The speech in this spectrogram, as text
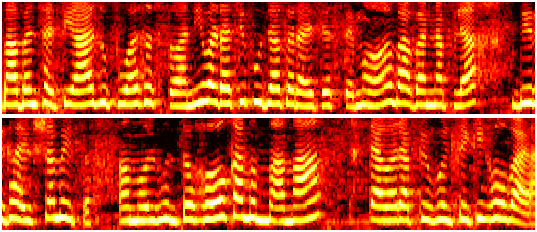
बाबांसाठी आज उपवास असतो आणि वडाची पूजा करायची असते. मग बाबांना आपल्या दीर्घायुष्य मिळतं. अमोल म्हणतो हो का मम्मा? मा? त्यावर आपली बोलते की हो बाळा.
